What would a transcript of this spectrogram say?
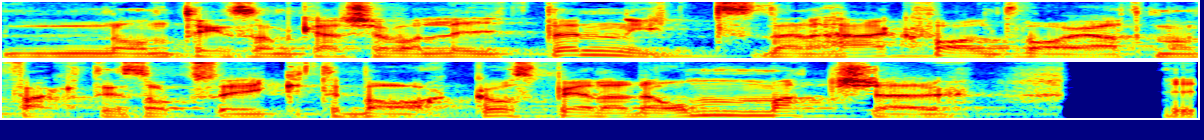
någonting som kanske var lite nytt det här kvalet var ju att man faktiskt också gick tillbaka och spelade om matcher i,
